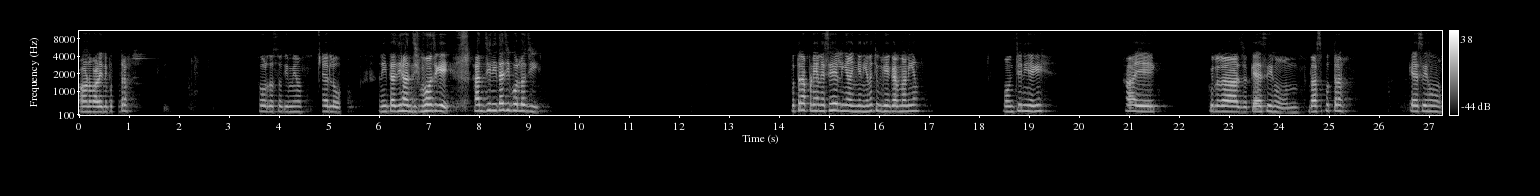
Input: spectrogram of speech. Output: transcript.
ਆਉਣ ਵਾਲੇ ਨੇ ਪੁੱਤਰ। ਹੋਰ ਦੱਸੋ ਕਿਵੇਂ ਹੋ? ਹੈਲੋ ਨੀਤਾ ਜੀ, ਹਾਂਜੀ, ਪਹੁੰਚ ਗਏ। ਹਾਂਜੀ ਨੀਤਾ ਜੀ, ਬੋਲੋ ਜੀ। ਪੁੱਤਰ, ਆਪਣੇ ਹਨੇ ਸਹੇਲੀਆਂ ਆਈਆਂ ਨਹੀਂ ਹਨਾ, ਚੁਗਲੀਆਂ ਕਰਨ ਵਾਲੀਆਂ। ਪਹੁੰਚੇ ਨਹੀਂ ਹੈਗੇ। ਹਾਏ, ਕੁਲਰਾਜ, ਕੈਸੇ ਹੋ? ਦੱਸ ਪੁੱਤਰ, ਕੈਸੇ ਹੋ?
